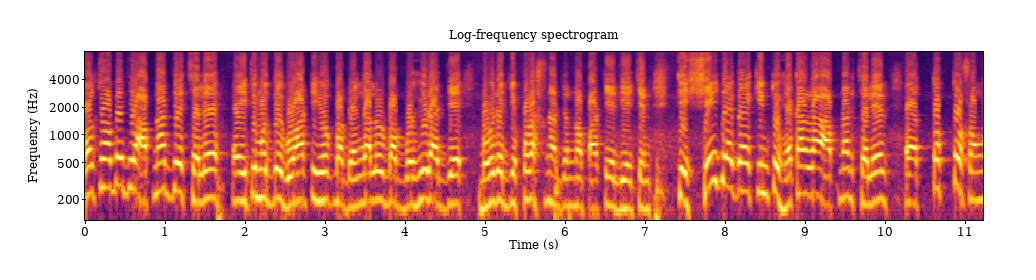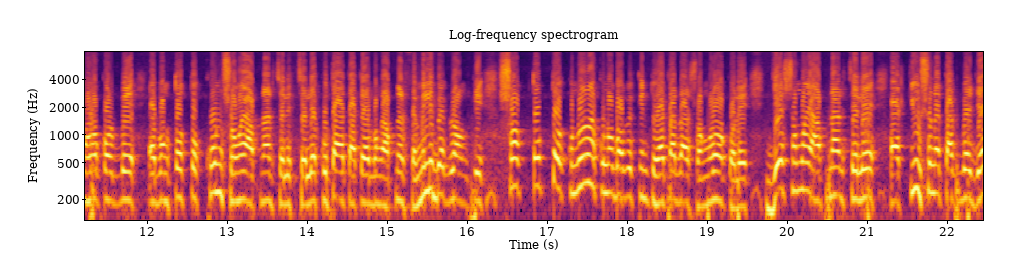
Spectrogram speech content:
বলতে হবে যে আপনার যে ছেলে ইতিমধ্যে গুয়াহাটি হোক বা বেঙ্গালুর বা বহিরাজ্যে বহিরাজ্যে পড়াশোনার জন্য পাঠিয়ে দিয়েছেন। সেই জায়গায় কিন্তু হ্যাকাররা আপনার ছেলের তথ্য সংগ্রহ করবে এবং তথ্য কোন সময় আপনার ছেলের ছেলে কোথায় থাকে এবং আপনার ফ্যামিলি ব্যাকগ্রাউন্ড কি, সব তথ্য কোনো না কোনোভাবে কিন্তু হ্যাকাররা সংগ্রহ করে। যে সময় আপনার ছেলে টিউশনে থাকবে, যে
